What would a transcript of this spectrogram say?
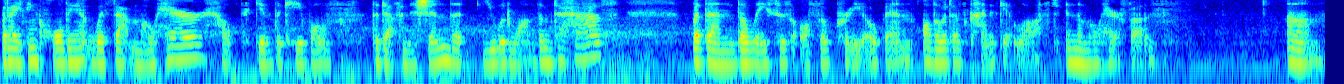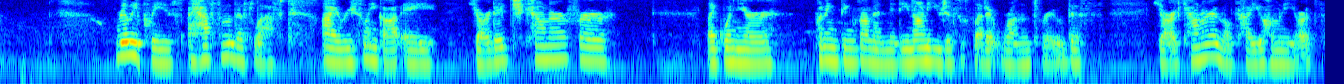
but I think holding it with that mohair helped give the cables the definition that you would want them to have. But then the lace is also pretty open, although it does kind of get lost in the mohair fuzz. Um, really pleased. I have some of this left. I recently got a yardage counter for like when you're putting things on a knitting on, you just let it run through this yard counter and they'll tell you how many yards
